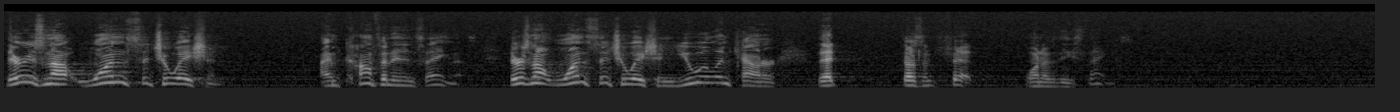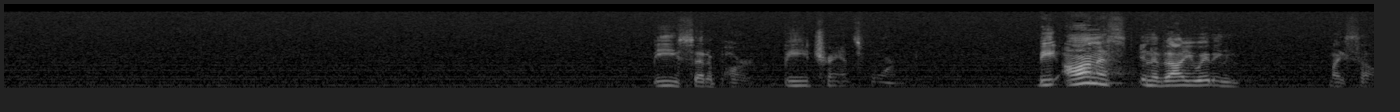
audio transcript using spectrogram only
There is not one situation, I'm confident in saying this, there's not one situation you will encounter doesn't fit one of these things. Be set apart, be transformed, be honest in evaluating myself,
